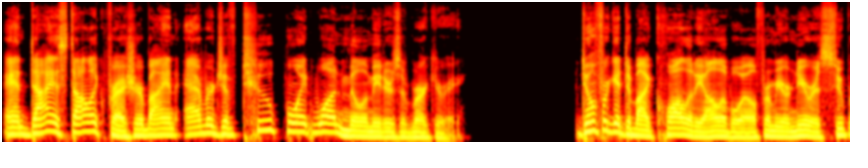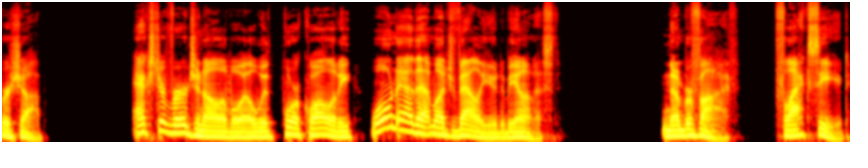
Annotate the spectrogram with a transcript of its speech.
and diastolic pressure by an average of 2.1 millimeters of mercury. Don't forget to buy quality olive oil from your nearest super shop. extra virgin olive oil with poor quality won't add that much value to be honest. Number 5. Flaxseed.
